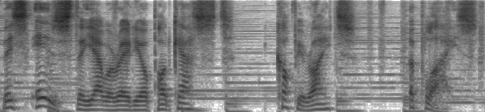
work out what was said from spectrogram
This is the Yowah Radio podcast. Copyright applies.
